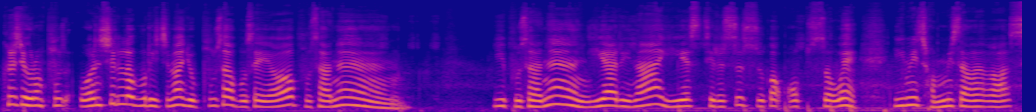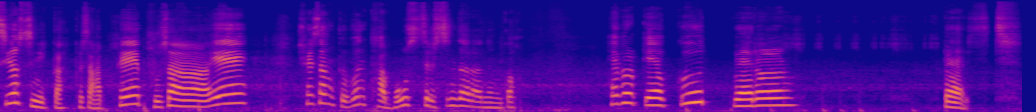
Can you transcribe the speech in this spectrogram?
그래서 요런 부, 원실러블이지만 요 부사 보세요. 부사는 이 부사는 er이나 est를 쓸 수가 없어. 왜? 이미 전미사가 쓰였으니까. 그래서 앞에 부사의 최상급은 다 most를 쓴다라는 거. 해볼게요. good, better, best.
